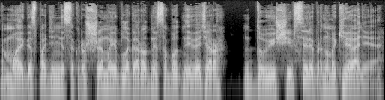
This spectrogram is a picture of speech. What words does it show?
«Мой господин несокрушимый благородный свободный ветер, дующий в Серебряном океане.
